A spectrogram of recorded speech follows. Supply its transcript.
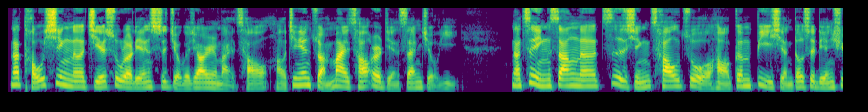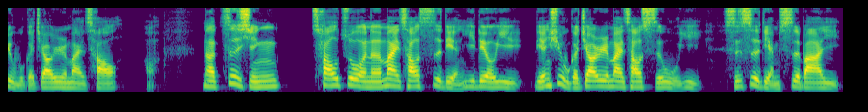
那投信呢结束了连十九个交易日买超，好，今天转卖超二点三九亿。那自营商呢自行操作哈，跟避险都是连续五个交易日卖超，那自行。操作呢，卖超四点一六亿，连续五个交易日卖超十五亿，十四点四八亿。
